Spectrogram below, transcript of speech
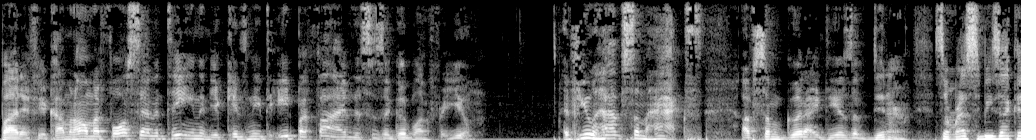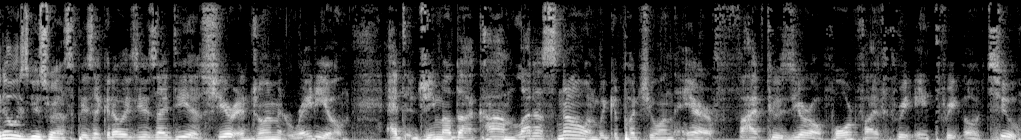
But if you're coming home at 4:17 and your kids need to eat by five, this is a good one for you. If you have some hacks of some good ideas of dinner, some recipes, I could always use recipes. I could always use ideas. Shiur Enjoyment Radio at gmail.com. Let us know, and we could put you on the air. 520 453 8302.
